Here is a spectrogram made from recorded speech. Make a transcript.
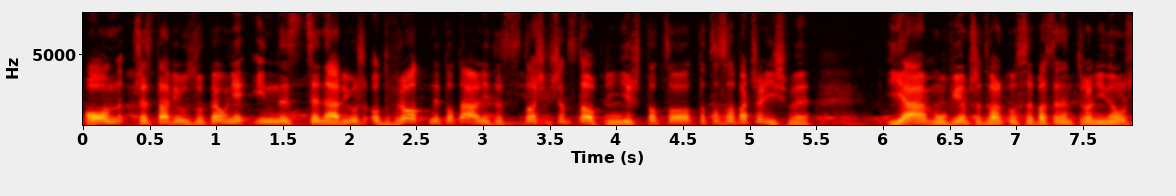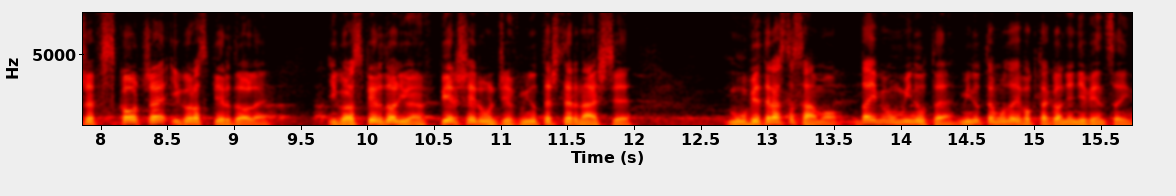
On przedstawił zupełnie inny scenariusz, odwrotny totalnie, to jest 180 stopni niż to, co, to, co zobaczyliśmy. Ja mówiłem przed walką z Sebastianem Troniną, że wskoczę i go rozpierdolę. I go rozpierdoliłem w pierwszej rundzie, w minutę 14. Mówię teraz to samo. Dajmy mu minutę. Minutę mu daj w oktagonie, nie więcej.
